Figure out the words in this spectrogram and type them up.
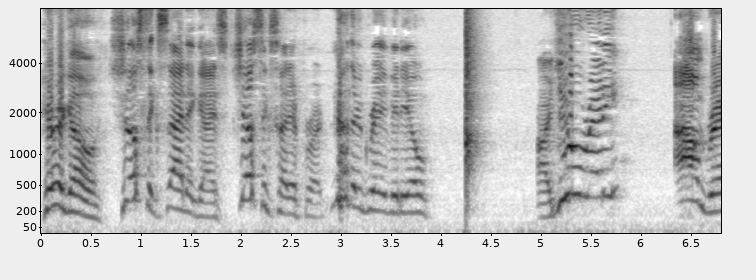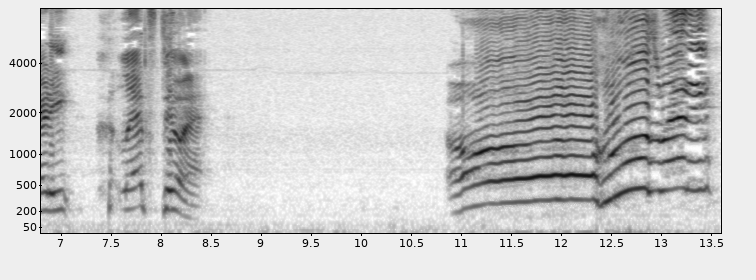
Here we go. Just excited, guys. Just excited for another great video. Are you ready? I'm ready. Let's do it. Oh, who's ready?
